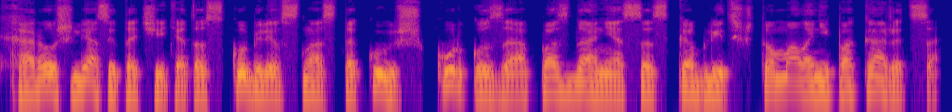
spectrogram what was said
Хорош лясы точить, а то Скобелев с нас такую шкурку за опоздание соскоблит, что мало не покажется.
